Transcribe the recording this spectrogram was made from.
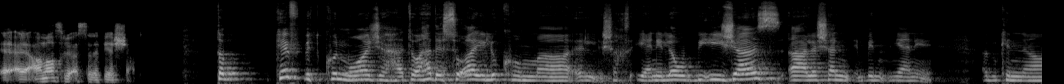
آه، آه، عناصر السلفية الشعبيه طب كيف بتكون مواجهة؟ وهذا سؤالي لكم آه، الشخص يعني لو بإيجاز علشان يعني يمكن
